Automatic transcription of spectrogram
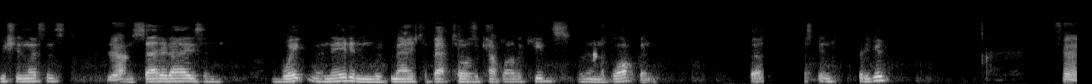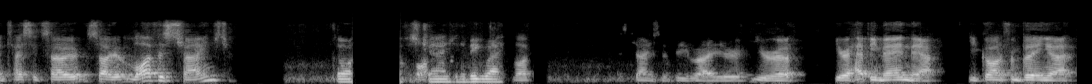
mission lessons yeah. on Saturdays and week when needed. And we've managed to baptise a couple other kids around the block, and that's been pretty good. Fantastic. So, so life has changed. Life has life, changed in a big way. Life has changed in a big way. You're, you're a, you're a happy man now. You've gone from being a,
